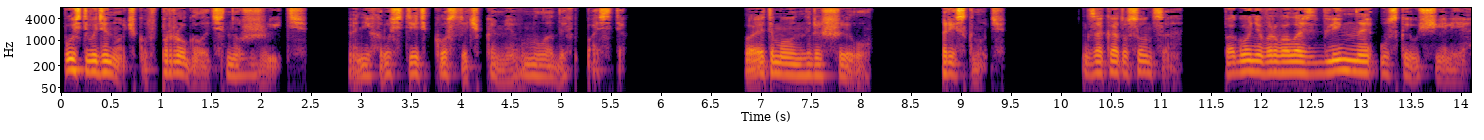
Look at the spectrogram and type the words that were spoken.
Пусть в одиночку, впроголодь, но жить, а не хрустеть косточками в молодых пастях. Поэтому он решил рискнуть. К закату солнца погоня ворвалась в длинное узкое ущелье.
